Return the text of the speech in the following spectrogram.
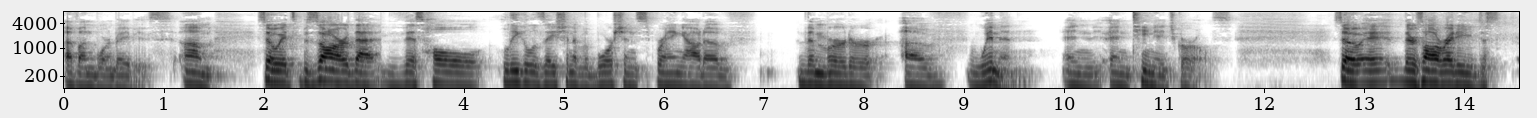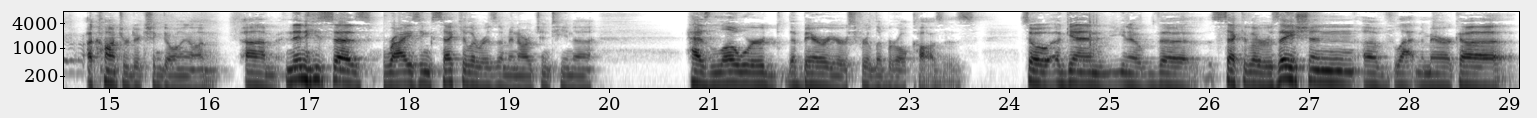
of unborn babies. Um, so it's bizarre that this whole legalization of abortion sprang out of the murder of women and, and teenage girls. So eh, there's already just a contradiction going on. Um, and then he says rising secularism in Argentina has lowered the barriers for liberal causes. So again, you know, the secularization of Latin America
